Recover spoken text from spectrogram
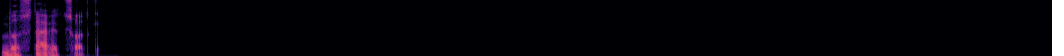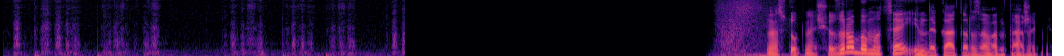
до 100%. Наступне, що зробимо, це індикатор завантаження.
